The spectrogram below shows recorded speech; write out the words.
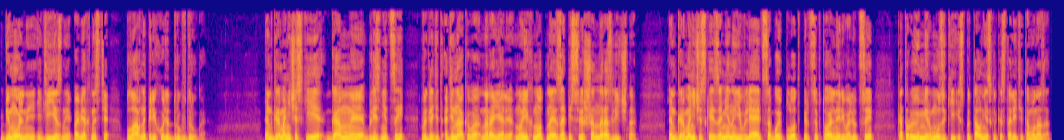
Бемольные и диезные поверхности плавно переходят друг в друга. Энгармонические гаммы-близнецы выглядят одинаково на рояле, но их нотная запись совершенно различна. Энгармоническая замена является собой плод перцептуальной революции, которую мир музыки испытал несколько столетий тому назад.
